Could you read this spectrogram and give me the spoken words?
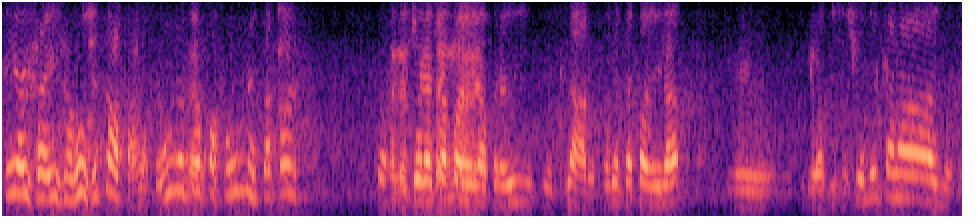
¿qué hay esas dos etapas? La segunda etapa fue una etapa, fue la etapa de la, claro, fue la etapa de la eh, privatización del canal, que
